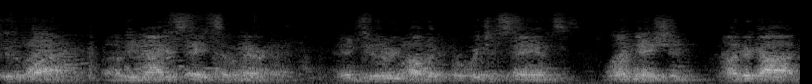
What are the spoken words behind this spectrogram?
to the flag of the United States of America and to the republic for which it stands, one nation, under God,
